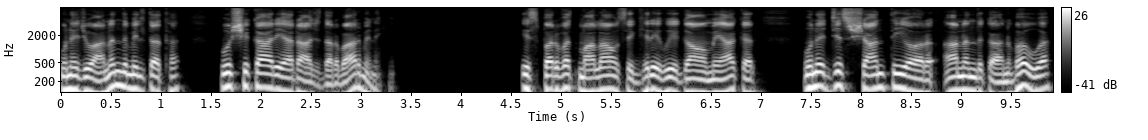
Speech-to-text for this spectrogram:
उन्हें जो आनंद मिलता था, वो शिकार या राजदरबार में नहीं। इस पर्वतमालाओं से घिरे हुए गाँव में आकर उन्हें जिस शांति और आनंद का अनुभव हुआ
